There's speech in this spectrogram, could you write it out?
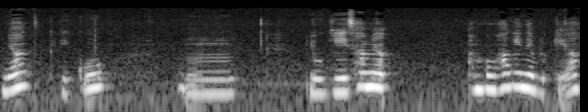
화면 그리고 음, 여기 사면 한번 확인해 볼게요.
